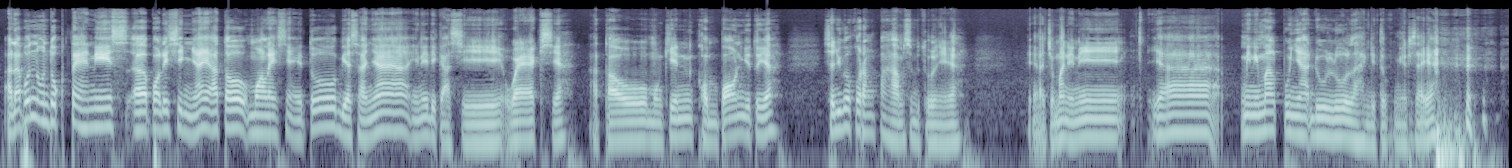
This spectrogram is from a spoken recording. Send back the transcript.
Adapun untuk teknis uh, polishingnya ya atau molesnya itu biasanya ini dikasih wax ya atau mungkin compound gitu ya. Saya juga kurang paham sebetulnya ya. Ya cuman ini ya minimal punya dulu lah gitu pemirsa ya.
